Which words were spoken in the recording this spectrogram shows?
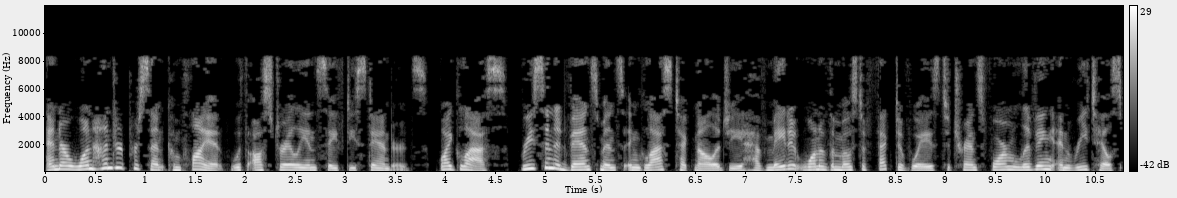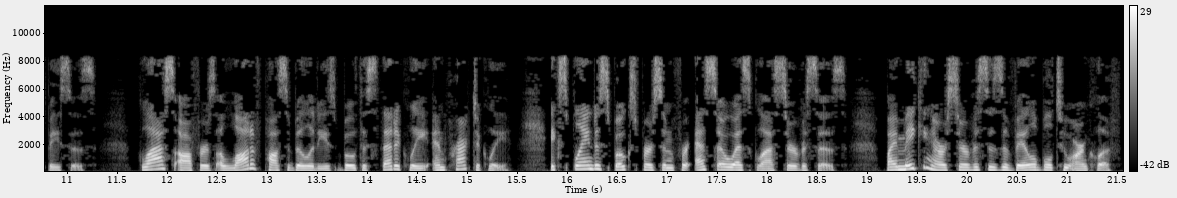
and are 100% compliant with Australian safety standards. Why glass? Recent advancements in glass technology have made it one of the most effective ways to transform living and retail spaces. Glass offers a lot of possibilities both aesthetically and practically, explained a spokesperson for SOS Glass Services. By making our services available to Arncliffe,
